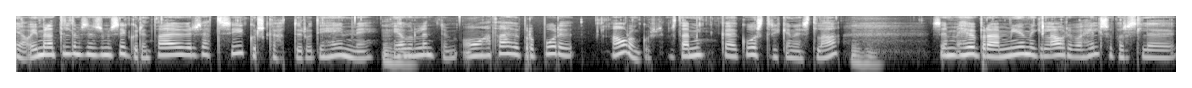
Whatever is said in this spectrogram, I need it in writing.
Já, ég meina til dæmis eins og með sigurinn, það hefur verið sett sigurskattur út í heimi mm -hmm. í mhm. ákveðum löndum og það hefur bara borið árangur. Það minkaði góðstrykjaneisla mm -hmm. sem hefur bara mjög mikil áhrif á heilsufarslega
